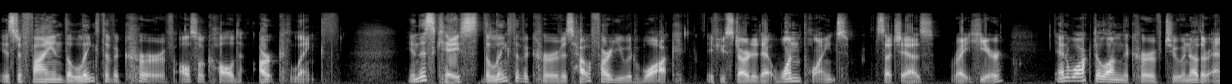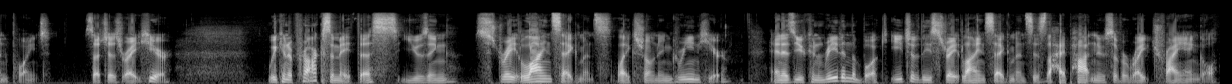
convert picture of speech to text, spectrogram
is to find the length of a curve, also called arc length. In this case, the length of a curve is how far you would walk if you started at one point, such as right here, and walked along the curve to another endpoint, such as right here. We can approximate this using straight line segments, like shown in green here. And as you can read in the book, each of these straight line segments is the hypotenuse of a right triangle,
